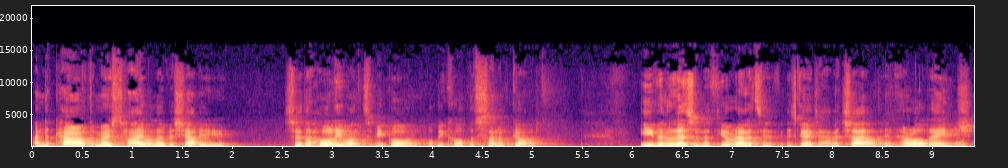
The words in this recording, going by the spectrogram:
and the power of the Most High will overshadow you. So the Holy One to be born will be called the Son of God. Even Elizabeth, your relative, is going to have a child in her old age,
